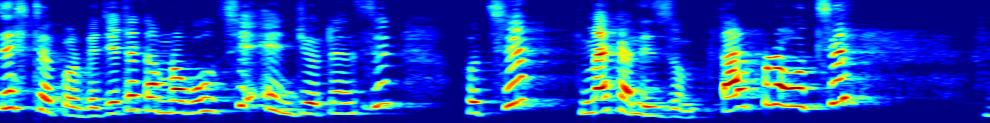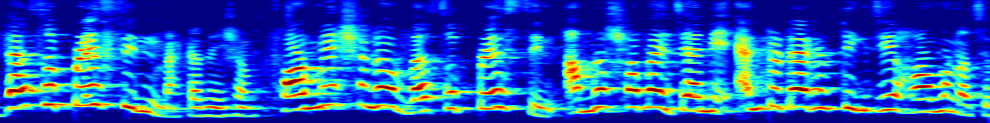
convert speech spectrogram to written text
চেষ্টা করবে, যেটাকে আমরা বলছি এনজিওটেন্সিন হচ্ছে মেকানিজম তারপরে হচ্ছে vasopressin mechanism formation of vasopressin আমরা সবাই জানি অ্যান্টোডায়োটিক যে হরমোন আছে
